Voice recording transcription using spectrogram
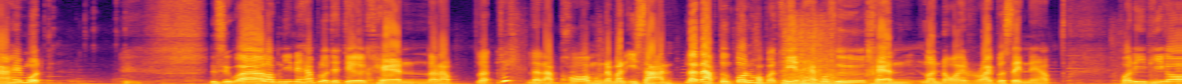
มาให้หมด รู้สึกว่ารอบนี้นะครับ เราจะเจอแคนระดับ ระระดับพ่อมึงน้ำมันอีสาน ระดับต้นๆของประเทศนะครับก็คือแคนนอนน้อยร้อยเปอร์เซ็นต์นะครับ พอดีพี่ก็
